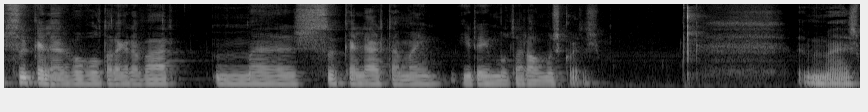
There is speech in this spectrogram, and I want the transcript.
se calhar vou voltar a gravar, mas se calhar também irei mudar algumas coisas. Mas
